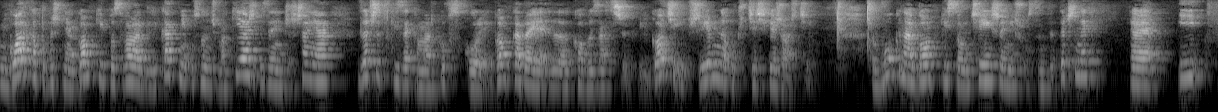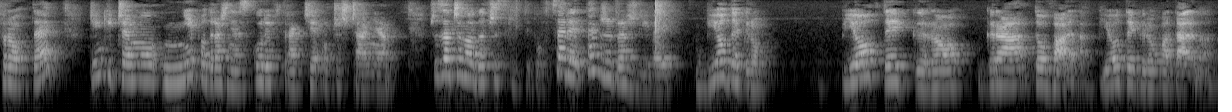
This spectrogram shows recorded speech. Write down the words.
gładka powierzchnia gąbki pozwala delikatnie usunąć makijaż i zanieczyszczenia ze wszystkich zakamarków skóry. Gąbka daje dodatkowy zastrzyk wilgoci i przyjemne uczucie świeżości. Włókna gąbki są cieńsze niż u syntetycznych e, i frotę, dzięki czemu nie podrażnia skóry w trakcie oczyszczania. Przeznaczona do wszystkich typów cery, także wrażliwej, biodegro, biodegradowalna, biodegrowadalna.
